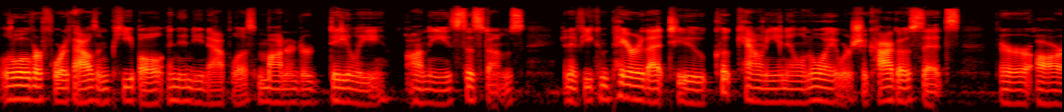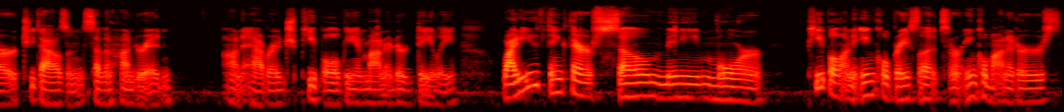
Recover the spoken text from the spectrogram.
a little over 4,000 people in Indianapolis monitored daily on these systems. And if you compare that to Cook County in Illinois, where Chicago sits, there are 2,700 on average people being monitored daily. Why do you think there are so many more people on ankle bracelets or ankle monitors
